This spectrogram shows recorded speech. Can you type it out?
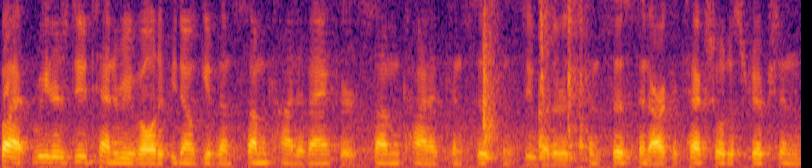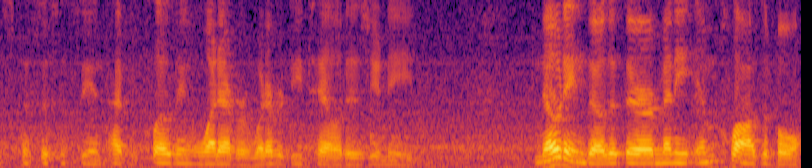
But readers do tend to revolt if you don't give them some kind of anchor, some kind of consistency, whether it's consistent architectural descriptions, consistency in type of clothing, whatever, whatever detail it is you need. Noting, though, that there are many implausible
